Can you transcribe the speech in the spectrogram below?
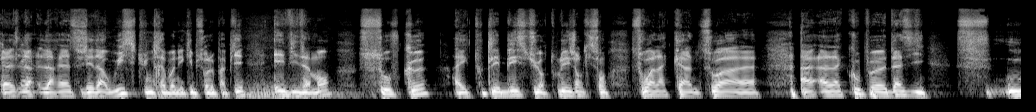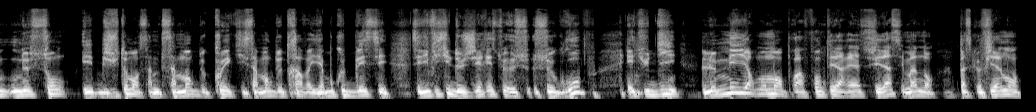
la, la, la Real Sociedad oui c'est une très bonne équipe sur le papier évidemment sauf que avec toutes les blessures tous les gens qui sont soit à la Cannes soit euh, à, à la Coupe d'Asie. s- ne sont et justement ça, manque de collectif ça manque de travail il y a beaucoup de blessés. C'est difficile de gérer ce, groupe. Et tu te dis le meilleur moment pour affronter la Real Sociedad c'est maintenant. Parce que finalement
